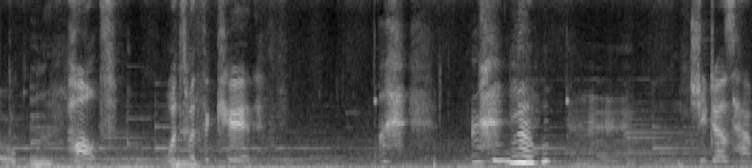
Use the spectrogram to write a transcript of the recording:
oh, mm. Halt! What's with the kid? She does have.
